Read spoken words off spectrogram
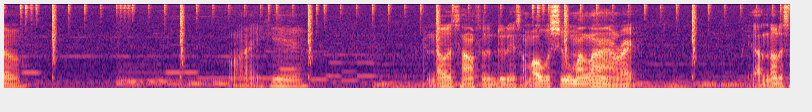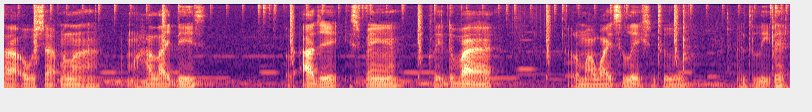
Shadow right here. And notice how I'm finna do this. I'm overshooting my line, right? Y'all notice how I overshot my line. I'm gonna highlight this. Go to object, expand, click divide. Go to my white selection tool and delete that.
